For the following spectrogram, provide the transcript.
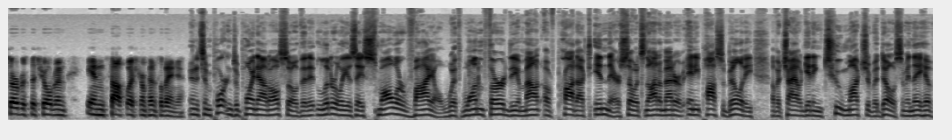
service the children in southwestern Pennsylvania. And it's important to point out also that it literally is a smaller vial with one third the amount of product in there. So it's not a matter of any possibility of a child getting too much of a dose. I mean, they have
